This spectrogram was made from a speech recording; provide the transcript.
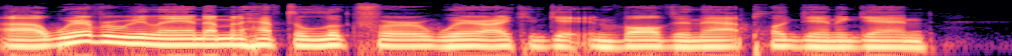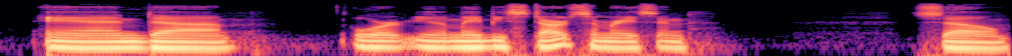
uh, wherever we land, I'm going to have to look for where I can get involved in that, plugged in again, and uh, or you know maybe start some racing. So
